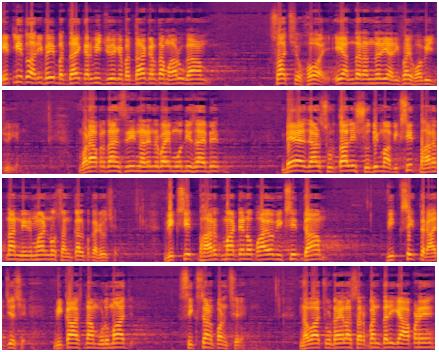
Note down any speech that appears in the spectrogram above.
એટલી તો હરીફાઈ બધાએ કરવી જ જોઈએ કે બધા કરતાં મારું ગામ સ્વચ્છ હોય, એ અંદર અંદર એ હરીફાઈ હોવી જ જોઈએ. વડાપ્રધાન શ્રી નરેન્દ્રભાઈ મોદી સાહેબે બે હજાર સુડતાલીસ સુધીમાં વિકસિત ભારતના નિર્માણનો સંકલ્પ કર્યો છે. વિકસિત ભારત માટેનો પાયો વિકસિત ગામ, વિકસિત રાજ્ય છે. વિકાસના મૂળમાં જ શિક્ષણ પણ છે. નવા ચૂંટાયેલા સરપંચ તરીકે આપણે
